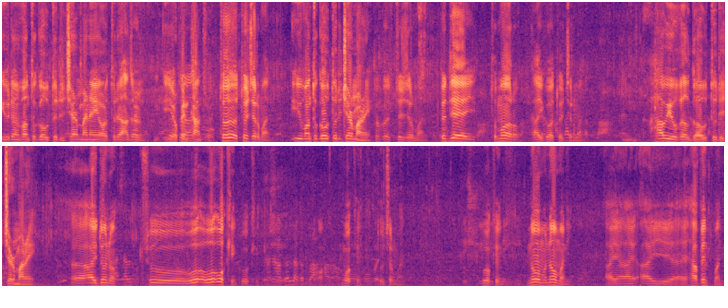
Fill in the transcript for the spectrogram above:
You don't want to go to the Germany or to the other European To- country. To to Germany. You want to go to the Germany. To go to Germany. Today, tomorrow, I go to Germany. And how you will go to the Germany? Uh, I don't know. To wa- wa- walking, walking, walking to Germany. Walking. No, no money. I, I, I, I haven't money.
